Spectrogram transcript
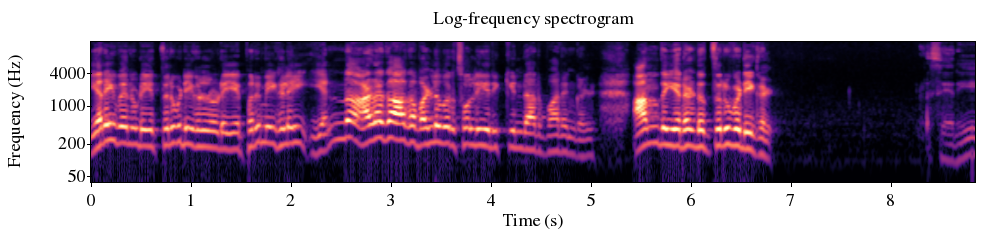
இறைவனுடைய திருவடிகளுடைய பெருமைகளை என்ன அழகாக வள்ளுவர் சொல்லியிருக்கின்றார் பாருங்கள். அந்த இரண்டு திருவடிகள். சரி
